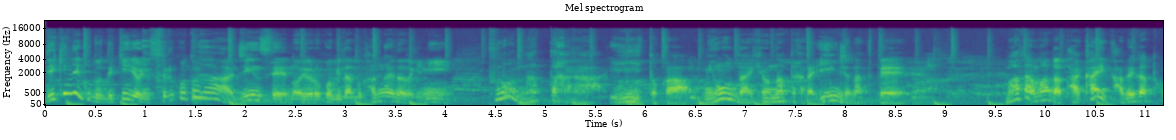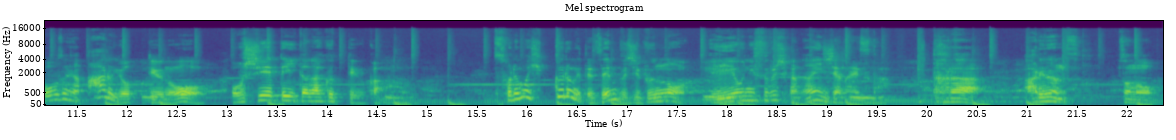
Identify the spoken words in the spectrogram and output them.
できないことをできるようにすることが人生の喜びだと考えた時にプロになったからいいとか日本代表になったからいいんじゃなくてまだまだ高い壁が当然あるよっていうのを教えていただくっていうかそれもひっくるめて全部自分の栄養にするしかないじゃないですか。だからあれなんですその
